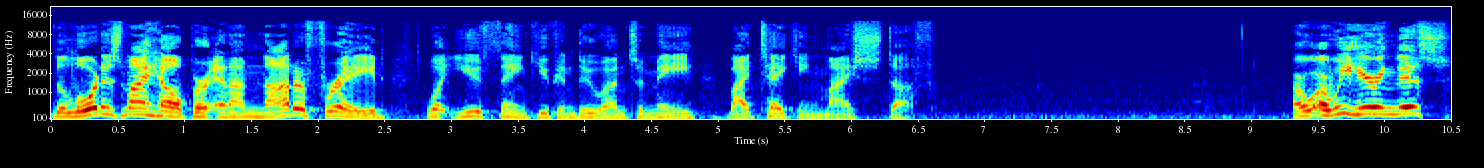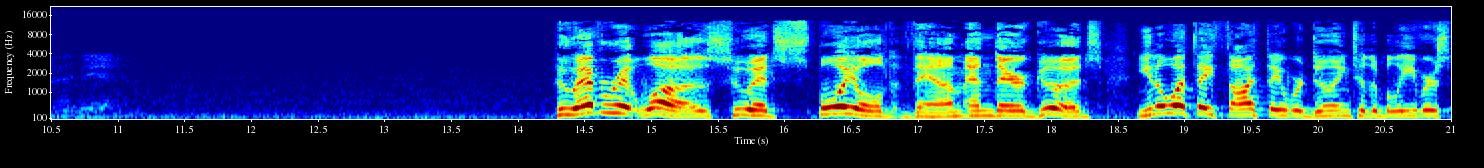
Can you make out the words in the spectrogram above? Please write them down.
the Lord is my helper, and I'm not afraid what you think you can do unto me by taking my stuff. Are, are we hearing this? Whoever it was who had spoiled them and their goods, you know what they thought they were doing to the believers?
